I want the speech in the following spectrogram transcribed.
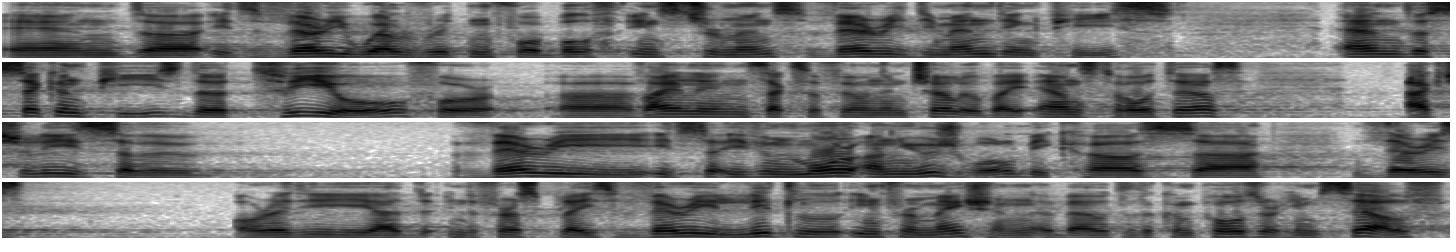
and uh, it's very well written for both instruments, very demanding piece. And the second piece, the trio for uh, violin, saxophone, and cello by Ernst Roters, actually is a very, it's even more unusual because uh, there is already in the first place very little information about the composer himself.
